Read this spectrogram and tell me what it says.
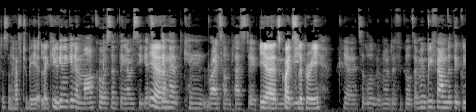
Doesn't have to be like if you're you. gonna get a marker or something, obviously get Yeah. something that can write on plastic. Yeah, it's um, quite maybe- slippery. Yeah, it's a little bit more difficult. I mean, we found with the glue,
